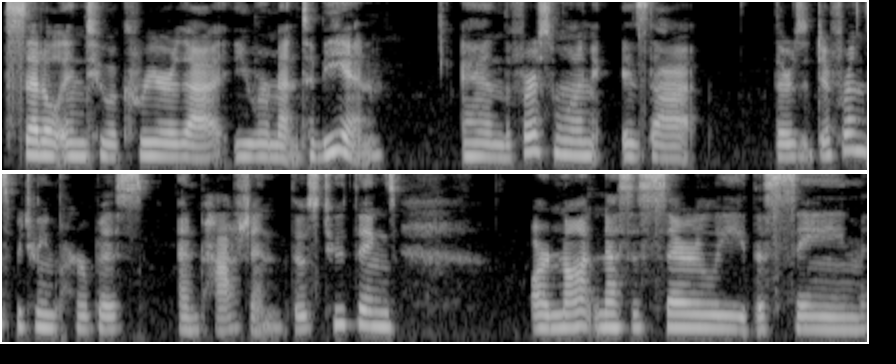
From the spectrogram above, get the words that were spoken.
settle into a career that you were meant to be in. And the first one is that there's a difference between purpose and passion. Those two things are not necessarily the same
